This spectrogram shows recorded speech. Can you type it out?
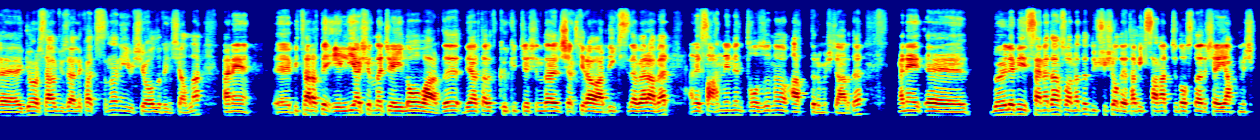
e, görsel güzellik açısından iyi bir şey olur inşallah. Hani e, bir tarafta 50 yaşında J-Lo vardı. Diğer tarafta 43 yaşında Shakira vardı. İkisi de beraber hani sahnenin tozunu attırmışlardı. Hani e, böyle bir seneden sonra da düşüş oluyor. Tabii ki sanatçı dostları şey yapmış.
